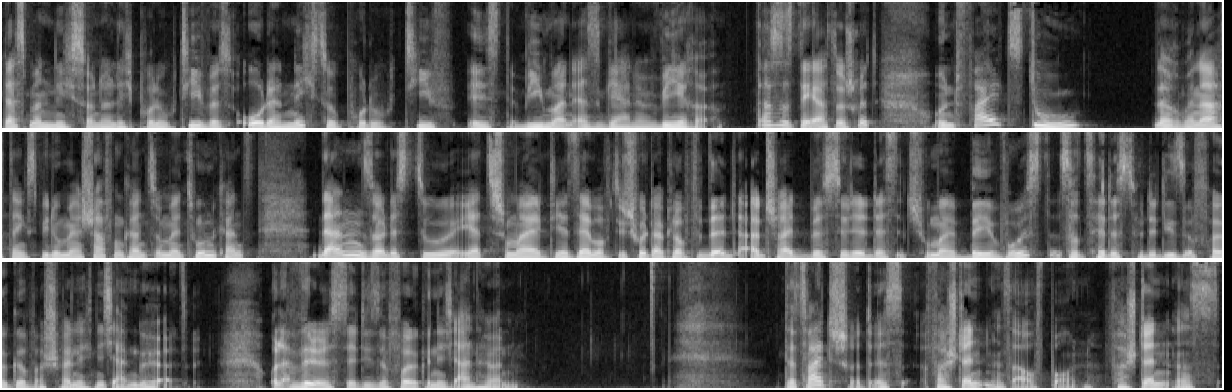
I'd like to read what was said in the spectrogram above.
dass man nicht sonderlich produktiv ist oder nicht so produktiv ist, wie man es gerne wäre. Das ist der erste Schritt. Und falls du darüber nachdenkst, wie du mehr schaffen kannst und mehr tun kannst, dann solltest du jetzt schon mal dir selber auf die Schulter klopfen, denn anscheinend bist du dir das jetzt schon mal bewusst, sonst hättest du dir diese Folge wahrscheinlich nicht angehört. Oder würdest dir diese Folge nicht anhören. Der zweite Schritt ist Verständnis aufbauen. Verständnis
